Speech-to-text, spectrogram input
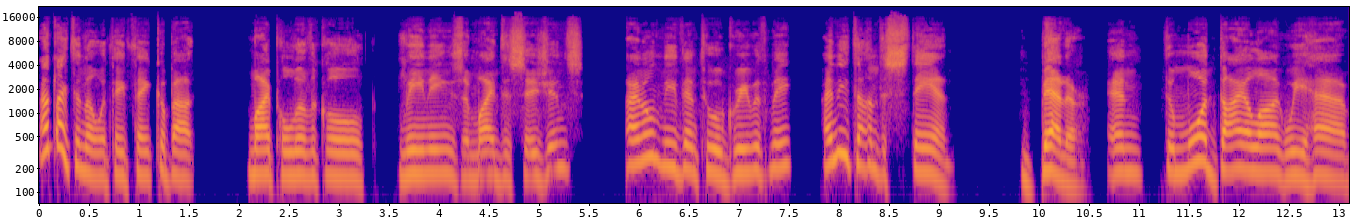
I'd like to know what they think about my political leanings and my decisions. I don't need them to agree with me. I need to understand better. And the more dialogue we have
